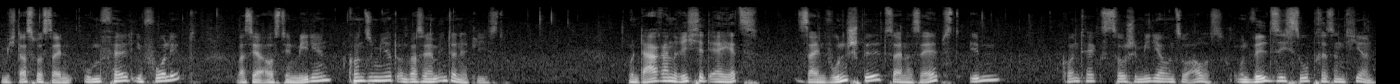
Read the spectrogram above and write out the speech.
Nämlich das, was sein Umfeld ihm vorlebt, was er aus den Medien konsumiert und was er im Internet liest. Und daran richtet er jetzt sein Wunschbild seiner selbst im Kontext Social Media und so aus und will sich so präsentieren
